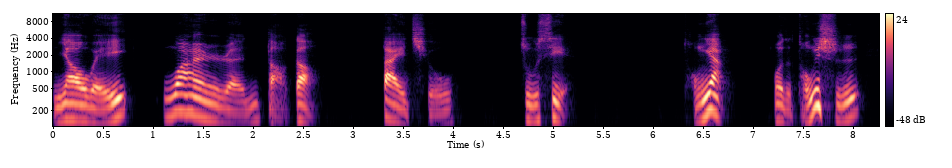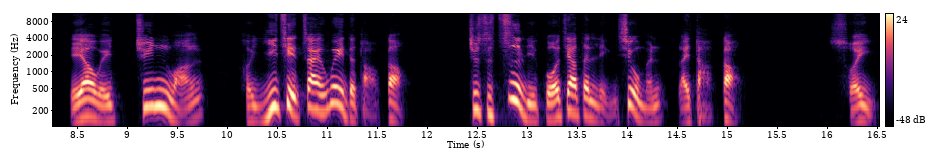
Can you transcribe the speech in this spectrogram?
你要为万人祷告，代求诸谢。同样，或者同时，也要为君王和一切在位的祷告，就是治理国家的领袖们来祷告。所以，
